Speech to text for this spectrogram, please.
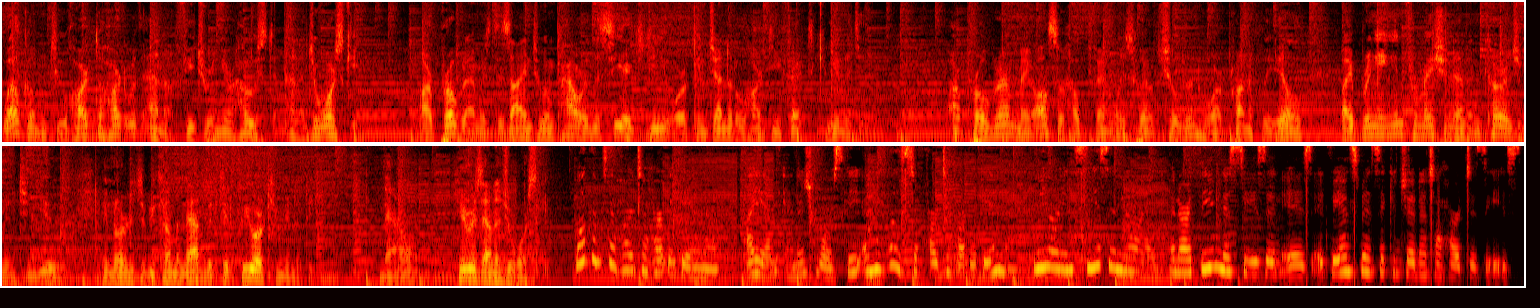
Welcome to Heart to Heart with Anna, featuring your host, Anna Jaworski. Our program is designed to empower the CHD or congenital heart defect community. Our program may also help families who have children who are chronically ill by bringing information and encouragement to you in order to become an advocate for your community. Now, here is Anna Jaworski. Welcome to Heart to Heart with Anna. I am Anna Jaworski and the host of Heart to Heart with Anna. We are in season nine, and our theme this season is Advancements in Congenital Heart Disease.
